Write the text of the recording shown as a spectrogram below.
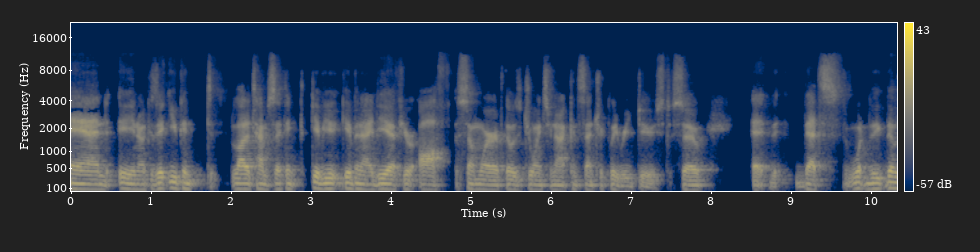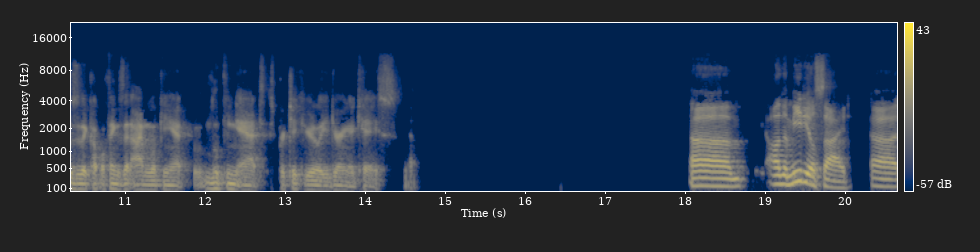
and you know because you can a lot of times I think give you give an idea if you're off somewhere if those joints are not concentrically reduced. So that's what the, those are the couple things that I'm looking at looking at particularly during a case. Yeah. Um, on the medial side, uh,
